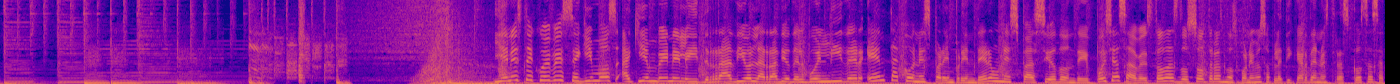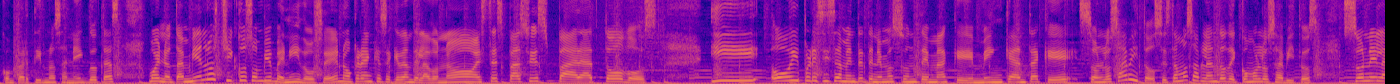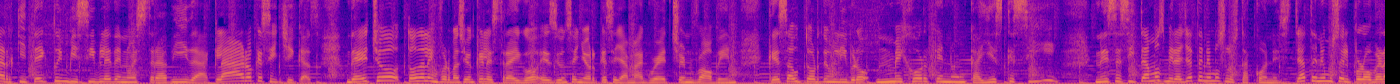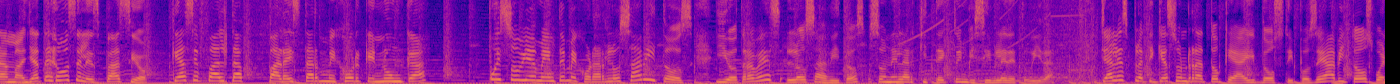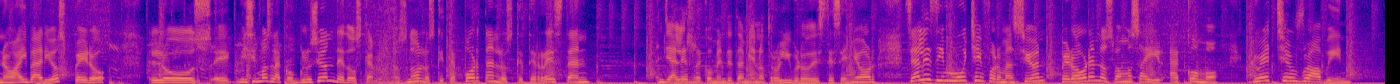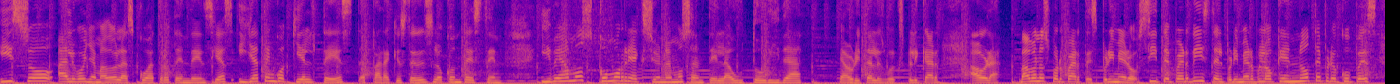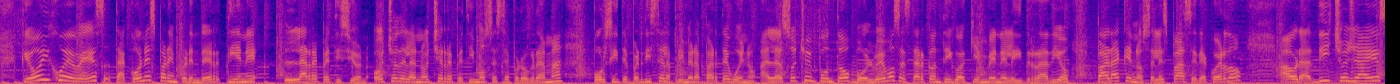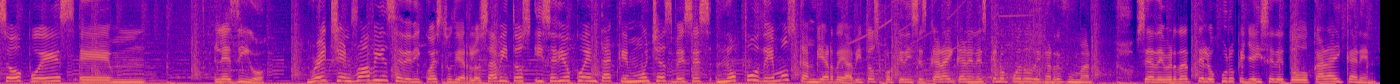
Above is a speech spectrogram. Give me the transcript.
Y en este jueves seguimos aquí en Benelite Radio, la radio del buen líder, en Tacones para Emprender, un espacio donde, pues ya sabes, todas nosotras nos ponemos a platicar de nuestras cosas, a compartirnos anécdotas. Bueno, también los chicos son bienvenidos, ¿eh? No crean que se quedan de lado, no, este espacio es para todos. Y hoy precisamente tenemos un tema que me encanta, que son los hábitos. Estamos hablando de cómo los hábitos son el arquitecto invisible de nuestra vida. Claro que sí, chicas. De hecho, toda la información que les traigo es de un señor que se llama Gretchen Que es autor de un libro Mejor que nunca. Y es que sí, necesitamos, mira, ya tenemos los tacones, ya tenemos el programa, ya tenemos el espacio. ¿Qué hace falta para estar mejor que nunca? Pues obviamente mejorar los hábitos. Y otra vez, los hábitos son el arquitecto invisible de tu vida. Ya les platiqué hace un rato que hay dos tipos de hábitos. Bueno, hay varios, pero los eh, hicimos la conclusión de dos caminos, ¿no? Los que te aportan, los que te restan. Ya les recomendé también otro libro de este señor. Ya les di mucha información, pero ahora nos vamos a ir a cómo Gretchen Robin hizo algo llamado las cuatro tendencias y ya tengo aquí el test para que ustedes lo contesten y veamos cómo reaccionamos ante la autoridad. Y ahorita les voy a explicar. Ahora, vámonos por partes. Primero, si te perdiste el primer bloque, no te preocupes, que hoy jueves Tacones para Emprender tiene la repetición. 8 de la noche repetimos este programa. Por si te perdiste la primera parte, bueno, a las 8 en punto volvemos a estar contigo aquí en Benelite Radio para que no se les pase, ¿de acuerdo? Ahora, dicho ya eso, pues... Eh, les digo, Gretchen Robin se dedicó a estudiar los hábitos y se dio cuenta que muchas veces no podemos cambiar de hábitos porque dices, caray Karen, es que no puedo dejar de fumar. O sea, de verdad te lo juro que ya hice de todo, caray Karen.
